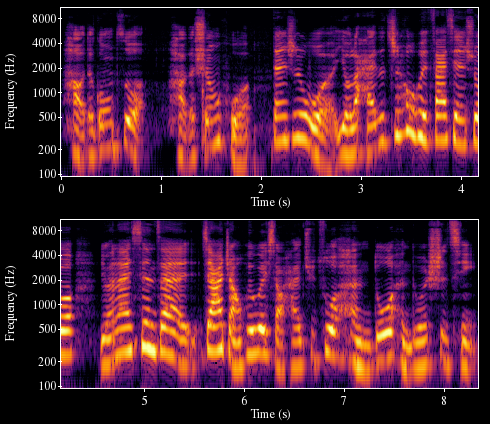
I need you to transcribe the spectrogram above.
好的工作，好的生活。但是我有了孩子之后，会发现说，原来现在家长会为小孩去做很多很多事情，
